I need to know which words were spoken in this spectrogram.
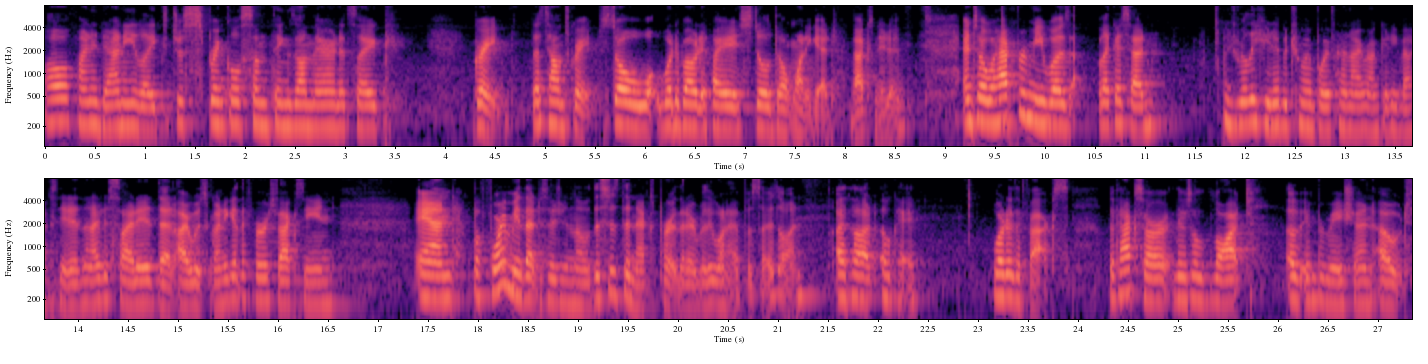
oh, fine and Danny, like, just sprinkle some things on there, and it's like, great, that sounds great. So what about if I still don't want to get vaccinated? And so what happened for me was, like I said, it was really heated between my boyfriend and I around getting vaccinated. And then I decided that I was going to get the first vaccine. And before I made that decision, though, this is the next part that I really want to emphasize on. I thought, okay, what are the facts? The facts are there's a lot of information out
